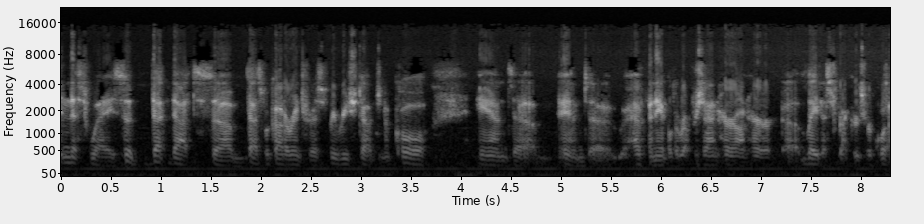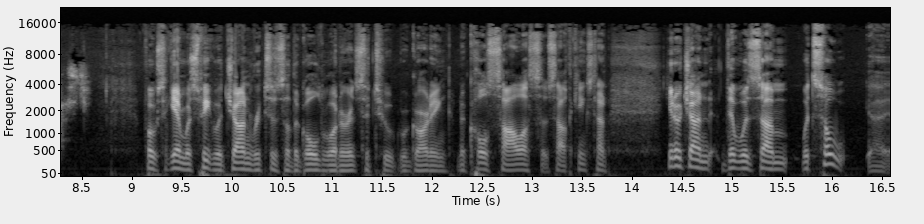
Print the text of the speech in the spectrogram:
in this way. So that that's um, that's what got our interest. We reached out to Nicole and uh, and uh, have been able to represent her on her uh, latest records requests. Folks, again, we're speaking with Jon Riches of the Goldwater Institute regarding Nicole Solas of South Kingstown. You know, John, there was um, what's so uh,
